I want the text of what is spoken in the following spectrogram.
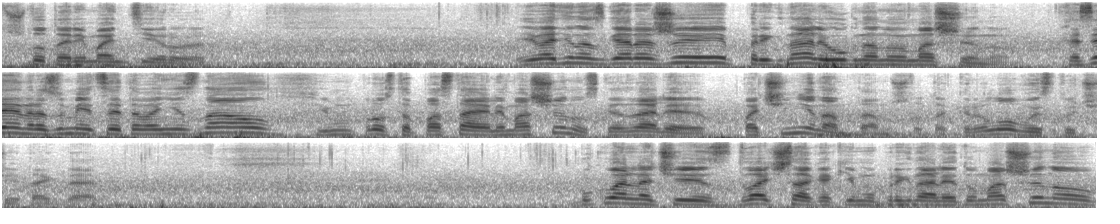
что-то ремонтируют. И в один из гаражей пригнали угнанную машину. Хозяин, разумеется, этого не знал. Ему просто поставили машину, сказали, почини нам там что-то, крыло выстучи и так далее. Буквально через два часа, как ему пригнали эту машину,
